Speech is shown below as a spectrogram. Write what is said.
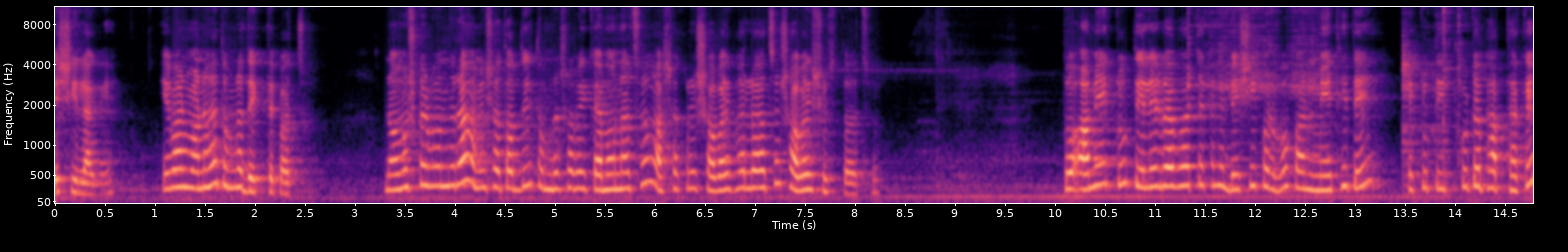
বেশি লাগে। এবার মনে হয় তোমরা দেখতে পাচ্ছ। নমস্কার বন্ধুরা, আমি শতাব্দী। তোমরা সবাই কেমন আছো? আশা করি সবাই ভালো আছো, সবাই সুস্থ আছো। তো আমি একটু তেলের ব্যবহারটা এখানে বেশি করব, কারণ মেথিতে একটু তিতকুটে ভাব থাকে,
